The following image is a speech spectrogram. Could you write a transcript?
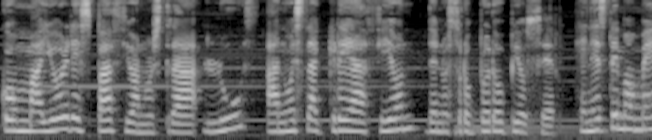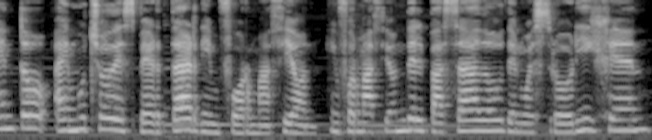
con mayor espacio a nuestra luz, a nuestra creación de nuestro propio ser. En este momento hay mucho despertar de información, información del pasado, de nuestro origen,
